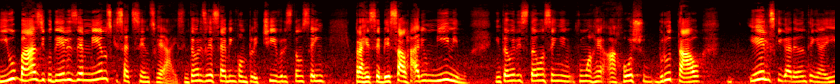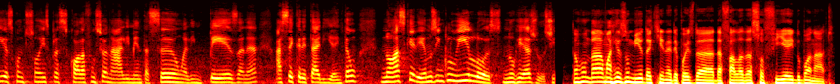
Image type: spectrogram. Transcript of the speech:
E o básico deles é menos que 700 reais. Então, eles recebem completivo, eles estão sem para receber salário mínimo. Então, eles estão assim com um arroxo brutal e eles que garantem aí as condições para a escola funcionar, a alimentação, a limpeza, né? a secretaria. Então, nós queremos incluí-los no reajuste. Então, vamos dar uma resumida aqui, né, depois da, da fala da Sofia e do Bonato.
